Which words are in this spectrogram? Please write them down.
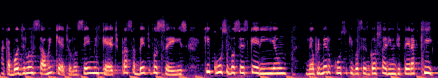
acabou de lançar uma enquete. Eu lancei uma enquete para saber de vocês que curso vocês queriam, né, o primeiro curso que vocês gostariam de ter aqui.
